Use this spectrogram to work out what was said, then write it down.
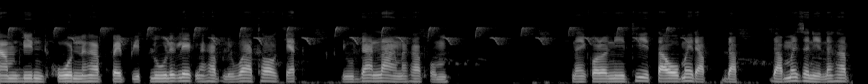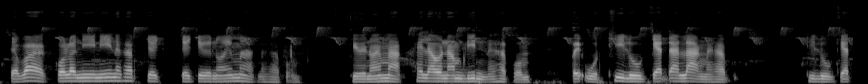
นำดินโคลนนะครับ ไปปิดรูเล็ก ๆ นะครับ หรือว่าท่อแก๊สอยู่ด้านล่างนะครับ ผม ในกรณีที่เตาไม่ดับดับดับไม่สนิทนะครับ แต่ว่ากรณีนี้นะครับจะจะเจอน้อยมากนะครับ ผม เจอน้อยมากให้เรานำดินนะครับ ผมไปอุดที่รูแก๊สด้านล่างนะครับ ที่รูแก๊ส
